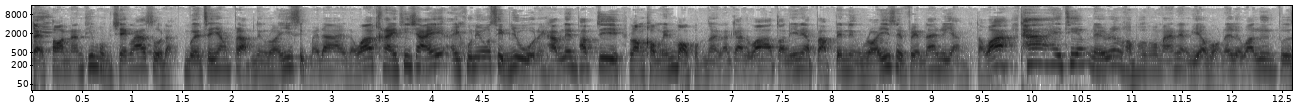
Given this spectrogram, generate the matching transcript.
แต่ตอนนั้นที่ผมเช็คล่าสุดอะเหมือนจะยังปรับ 120 ไม่ได้ แต่ว่าใครที่ใช้ iQOO Neo 10อยู่นะครับเล่น PUBG ลองคอมเมนต์บอกผมหน่อยแล้วกันว่าตอนนี้เนี่ยปรับเป็น 120 เฟรมได้หรือยัง แต่ว่าถ้าให้เทียบในเรื่องของ performance อย่างเดียวบอกได้เลยว่าลื่นปืน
